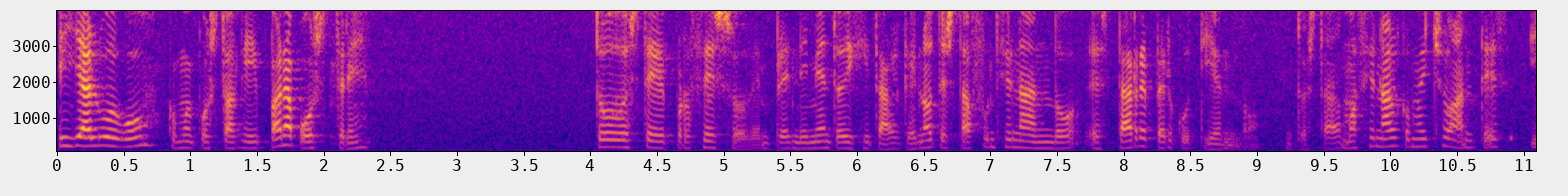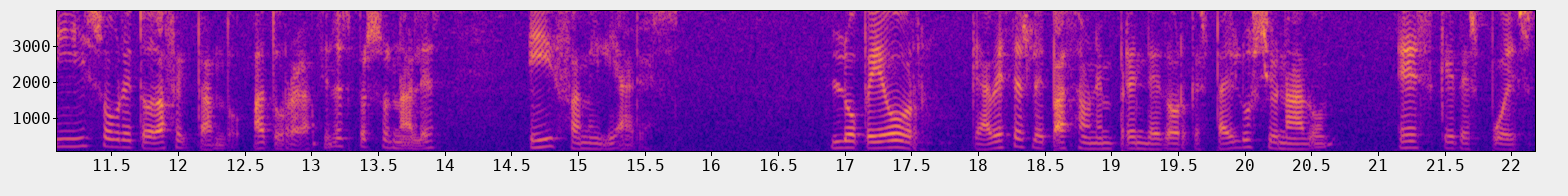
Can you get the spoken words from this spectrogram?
Y ya luego, como he puesto aquí para postre, todo este proceso de emprendimiento digital que no te está funcionando está repercutiendo en tu estado emocional, como he dicho antes, y sobre todo afectando a tus relaciones personales y familiares. Lo peor que a veces le pasa a un emprendedor que está ilusionado es que después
